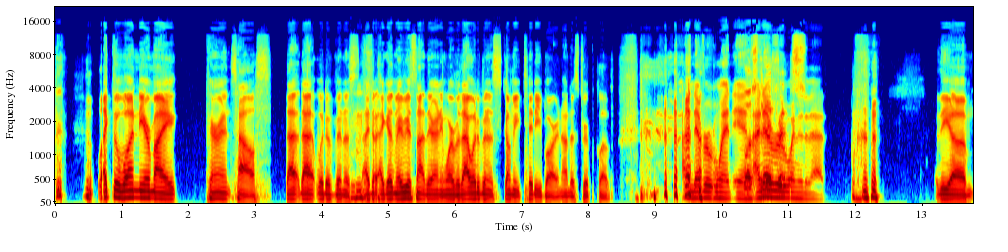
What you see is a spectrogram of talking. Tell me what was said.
like the one near my parents' house. That that would have been a. I, don't, I guess maybe it's not there anymore, but that would have been a scummy titty bar, not a strip club. I never went in. What's I never difference? went into that. The um,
